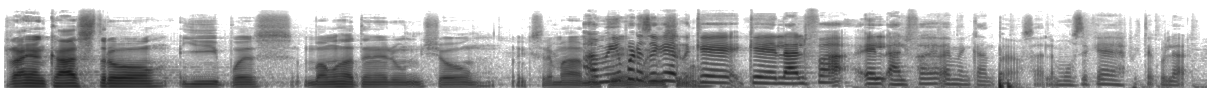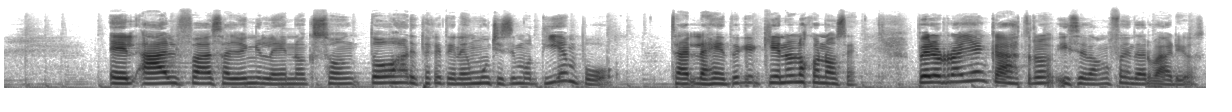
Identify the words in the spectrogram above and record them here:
Ryan Castro y pues vamos a tener un show extremadamente A mí me parece que, que, que el Alfa, el Alfa me encanta, o sea, la música es espectacular. El Alfa, Zion y Lennox son todos artistas que tienen muchísimo tiempo O sea, la gente que, ¿quién no los conoce? Pero Ryan Castro, y se van a ofender varios,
